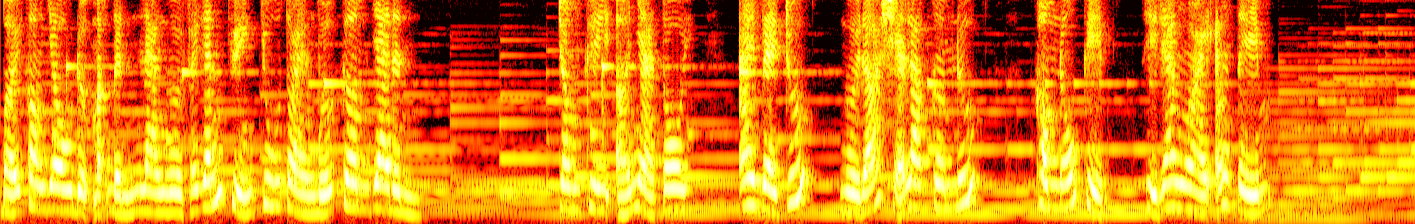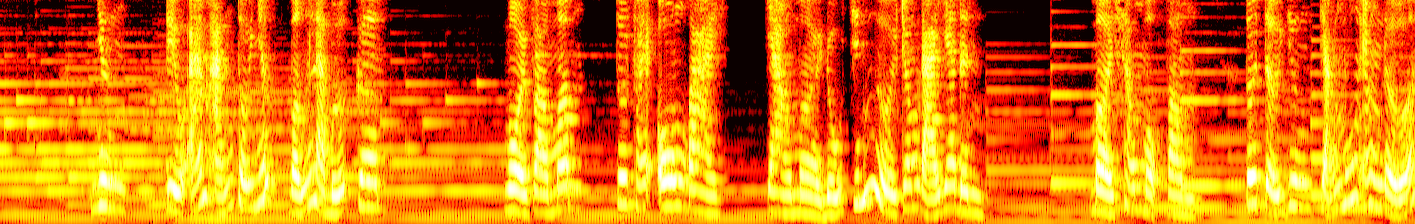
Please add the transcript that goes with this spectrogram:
bởi con dâu được mặc định là người phải gánh chuyện chu toàn bữa cơm gia đình. Trong khi ở nhà tôi, ai về trước người đó sẽ lo cơm nước, không nấu kịp thì ra ngoài ăn tiệm. Nhưng điều ám ảnh tôi nhất vẫn là bữa cơm. Ngồi vào mâm, tôi phải ôn bài, chào mời đủ chín người trong đại gia đình. Mời xong một vòng, tôi tự dưng chẳng muốn ăn nữa.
